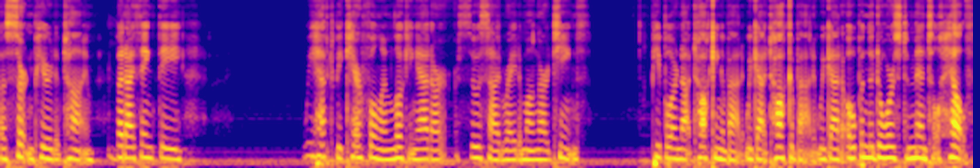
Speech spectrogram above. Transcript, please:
a certain period of time. But I think the we have to be careful in looking at our suicide rate among our teens. People are not talking about it. We got to talk about it. We got to open the doors to mental health.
